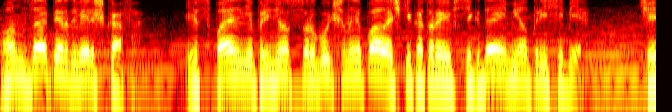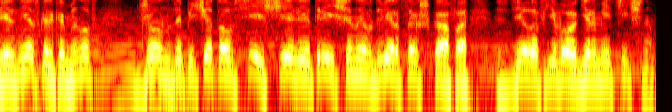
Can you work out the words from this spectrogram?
он запер дверь шкафа. Из спальни принес сургучные палочки, которые всегда имел при себе. Через несколько минут Джон запечатал все щели и трещины в дверцах шкафа, сделав его герметичным.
